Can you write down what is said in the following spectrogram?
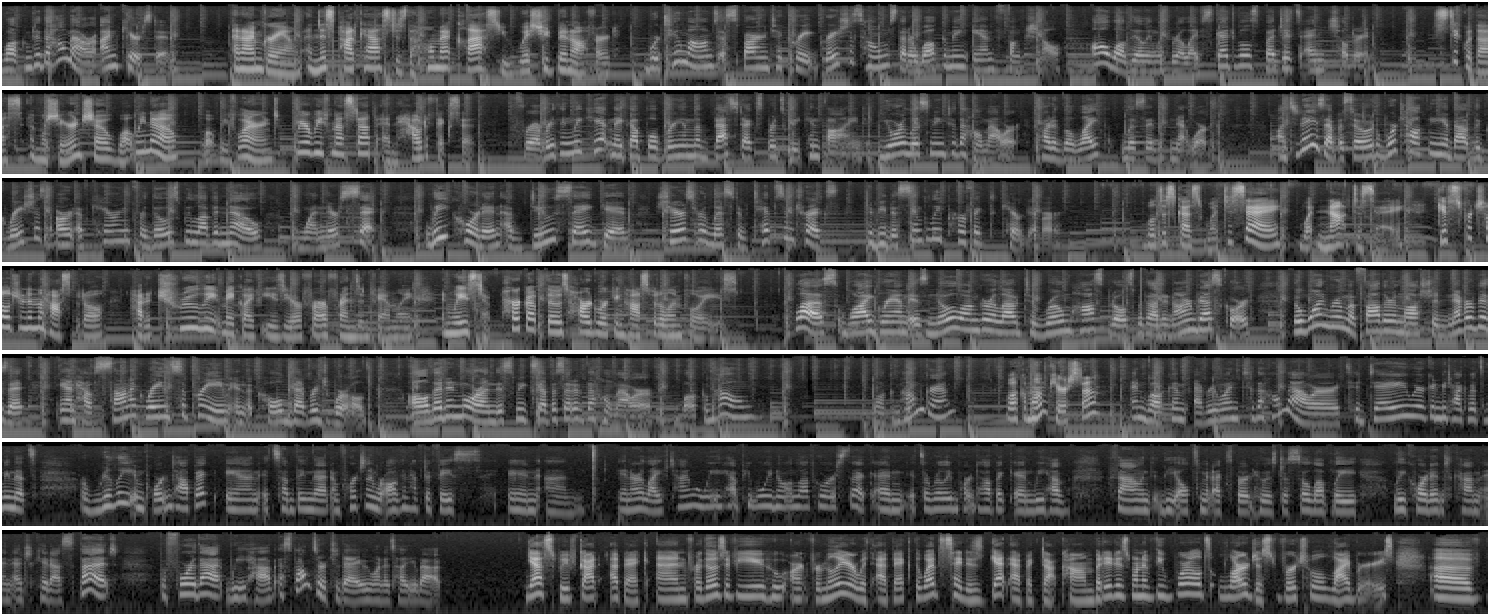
Welcome to the Home Hour. I'm Kirsten. And I'm Graham, and this podcast is the home ec class you wish you'd been offered. We're two moms aspiring to create gracious homes that are welcoming and functional, all while dealing with real life schedules, budgets, and children. Stick with us, and we'll share and show what we know, what we've learned, where we've messed up, and how to fix it. For everything we can't make up, we'll bring in the best experts we can find. You're listening to the Home Hour, part of the Life Listened Network. On today's episode, we're talking about the gracious art of caring for those we love and know when they're sick. Lee Cordon of Do Say Give shares her list of tips and tricks to be the simply perfect caregiver. We'll discuss what to say, what not to say, gifts for children in the hospital, how to truly make life easier for our friends and family, and ways to perk up those hardworking hospital employees. Plus, why Graham is no longer allowed to roam hospitals without an armed escort, the one room a father in law should never visit, and how Sonic reigns supreme in the cold beverage world. All that and more on this week's episode of the Home Hour. Welcome home. Welcome home, Graham. Welcome home, Kirsten. And welcome everyone to the Home Hour. Today we're going to be talking about something that's a really important topic, and it's something that unfortunately we're all going to have to face in um, in our lifetime when we have people we know and love who are sick. And it's a really important topic, and we have found the ultimate expert who is just so lovely, Lee Cordon, to come and educate us. But before that, we have a sponsor today we want to tell you about. Yes, we've got Epic. And for those of you who aren't familiar with Epic, the website is getepic.com, but it is one of the world's largest virtual libraries of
